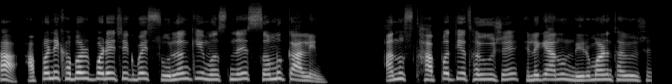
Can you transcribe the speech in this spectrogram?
હા, આપણને ખબર પડે છે કે ભાઈ સોલંકી વંશને સમકાલીન આનું સ્થાપત્ય થયું છે, એટલે કે આનું નિર્માણ થયું છે.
